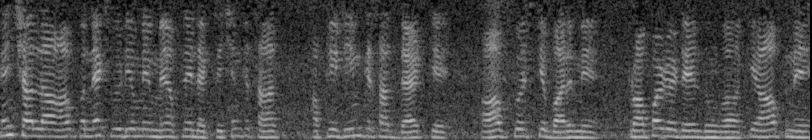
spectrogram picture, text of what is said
انشاءاللہ آپ کو نیکسٹ ویڈیو میں میں اپنے الیکٹریشین کے ساتھ، اپنی ٹیم کے ساتھ بیٹھ کے آپ کو اس کے بارے میں پراپر ڈیٹیل دوں گا کہ آپ نے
